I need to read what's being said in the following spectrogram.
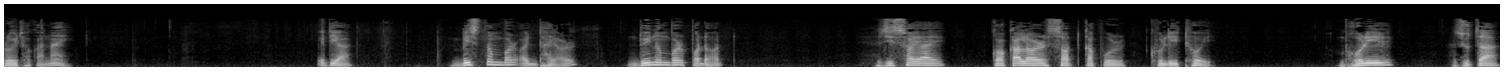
ৰৈ থকা নাই। এতিয়া বিশ নম্বৰ অধ্যায়ৰ দুই নম্বৰ পদত যিচয়াই কঁকালৰ চট কাপোৰ খুলি থৈ ভৰিৰ জোতা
